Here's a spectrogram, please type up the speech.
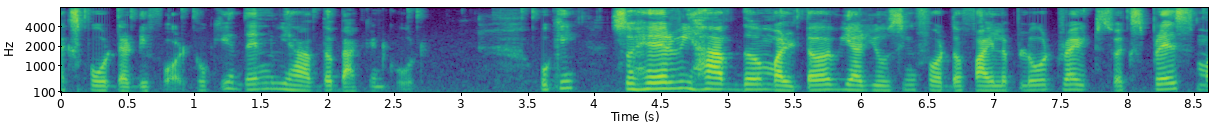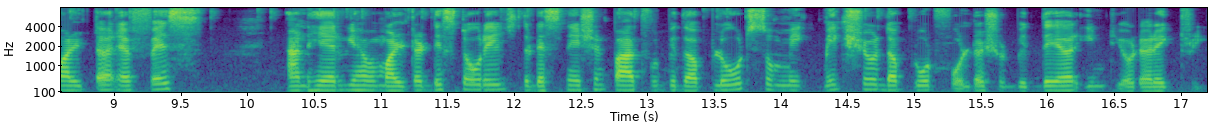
export that default. Okay? Then we have the backend code. Okay? So here we have the multer we are using for the file upload right? So express multer fs and here we have a multer disk storage. The destination path would be the upload. So make make sure the upload folder should be there into your directory.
